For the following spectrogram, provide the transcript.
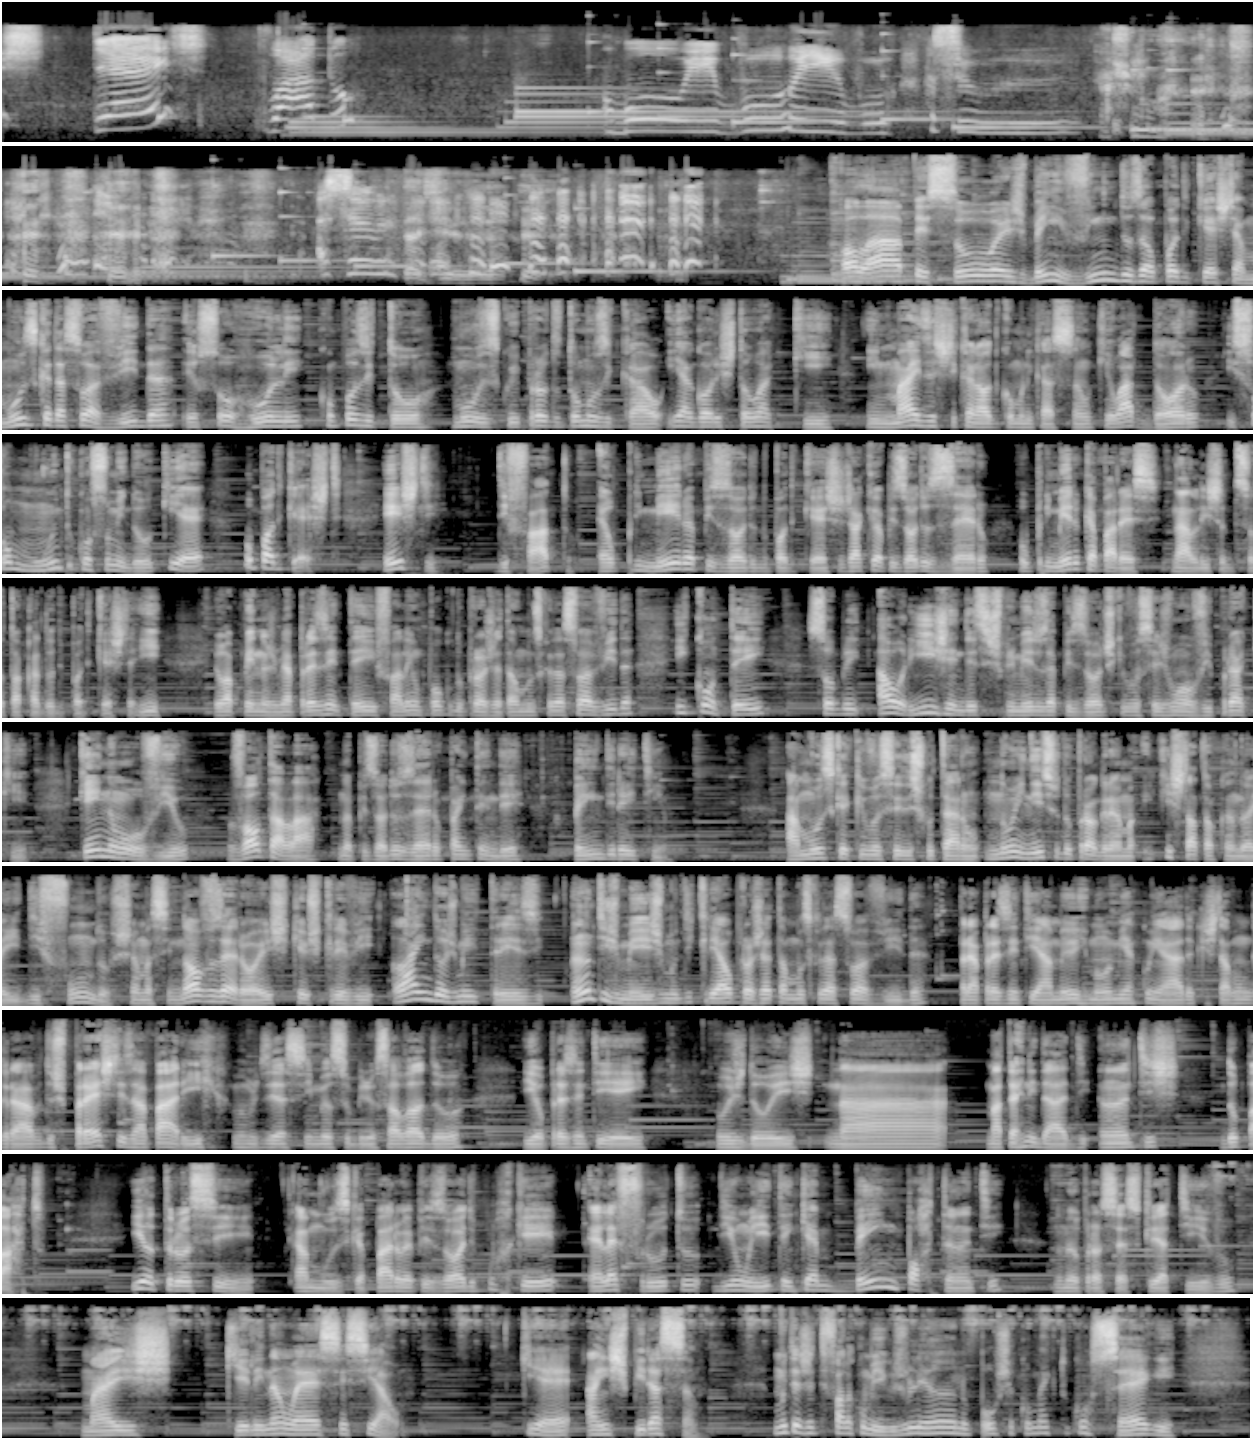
dois, três, quatro. Bui, bui, bui, azul. Cachorro. Azul. Olá, pessoas, bem-vindos ao podcast A Música da Sua Vida. Eu sou Ruli, compositor, músico e produtor musical, e agora estou aqui em mais este canal de comunicação que eu adoro e sou muito consumidor, que é o podcast. Este, de fato, é o primeiro episódio do podcast, já que o episódio zero, o primeiro que aparece na lista do seu tocador de podcast aí, eu apenas me apresentei, falei um pouco do projeto A Música da Sua Vida e contei sobre a origem desses primeiros episódios que vocês vão ouvir por aqui. Quem não ouviu, volta lá no episódio zero para entender bem direitinho. A música que vocês escutaram no início do programa e que está tocando aí de fundo chama-se Novos Heróis, que eu escrevi lá em 2013, antes mesmo de criar o projeto A Música da Sua Vida, para presentear meu irmão e minha cunhada que estavam grávidos, prestes a parir, vamos dizer assim, meu sobrinho Salvador, e eu presenteei os dois na maternidade antes do parto. E eu trouxe a música para o episódio porque ela é fruto de um item que é bem importante no meu processo criativo, mas que ele não é essencial, que é a inspiração. Muita gente fala comigo, Juliano, poxa, como é que tu consegue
